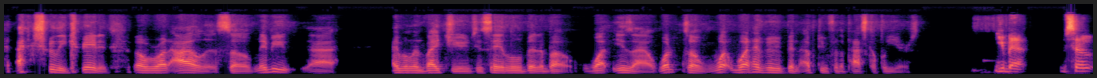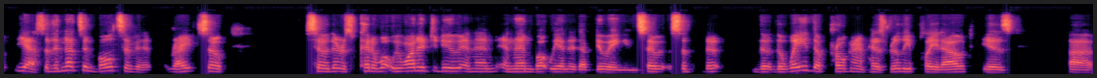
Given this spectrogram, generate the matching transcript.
actually created or what ISLE is. So, maybe uh, I will invite you to say a little bit about what is ISLE. What so what what have we been up to for the past couple years? You bet. So yeah, so the nuts and bolts of it, right? So so there's kind of what we wanted to do and then and then what we ended up doing and so so the the, the way the program has really played out is uh,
